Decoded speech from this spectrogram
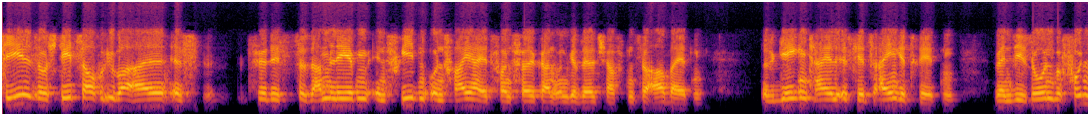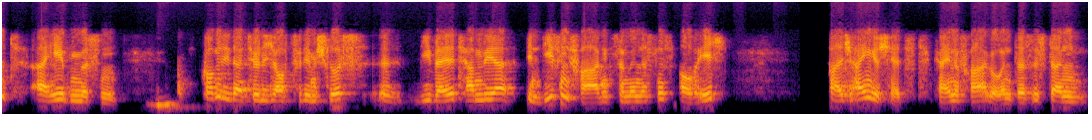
Ziel, so steht es auch überall, ist für das Zusammenleben in Frieden und Freiheit von Völkern und Gesellschaften zu arbeiten. Das Gegenteil ist jetzt eingetreten. Wenn Sie so einen Befund erheben müssen, kommen Sie natürlich auch zu dem Schluss, äh, die Welt haben wir in diesen Fragen zumindest, auch ich, falsch eingeschätzt. Keine Frage. Und das ist dann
